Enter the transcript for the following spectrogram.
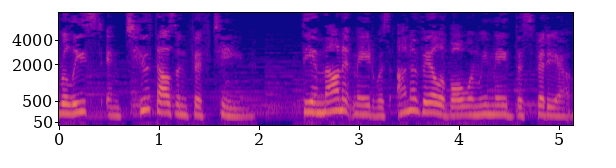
released in 2015. The amount it made was unavailable when we made this video.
